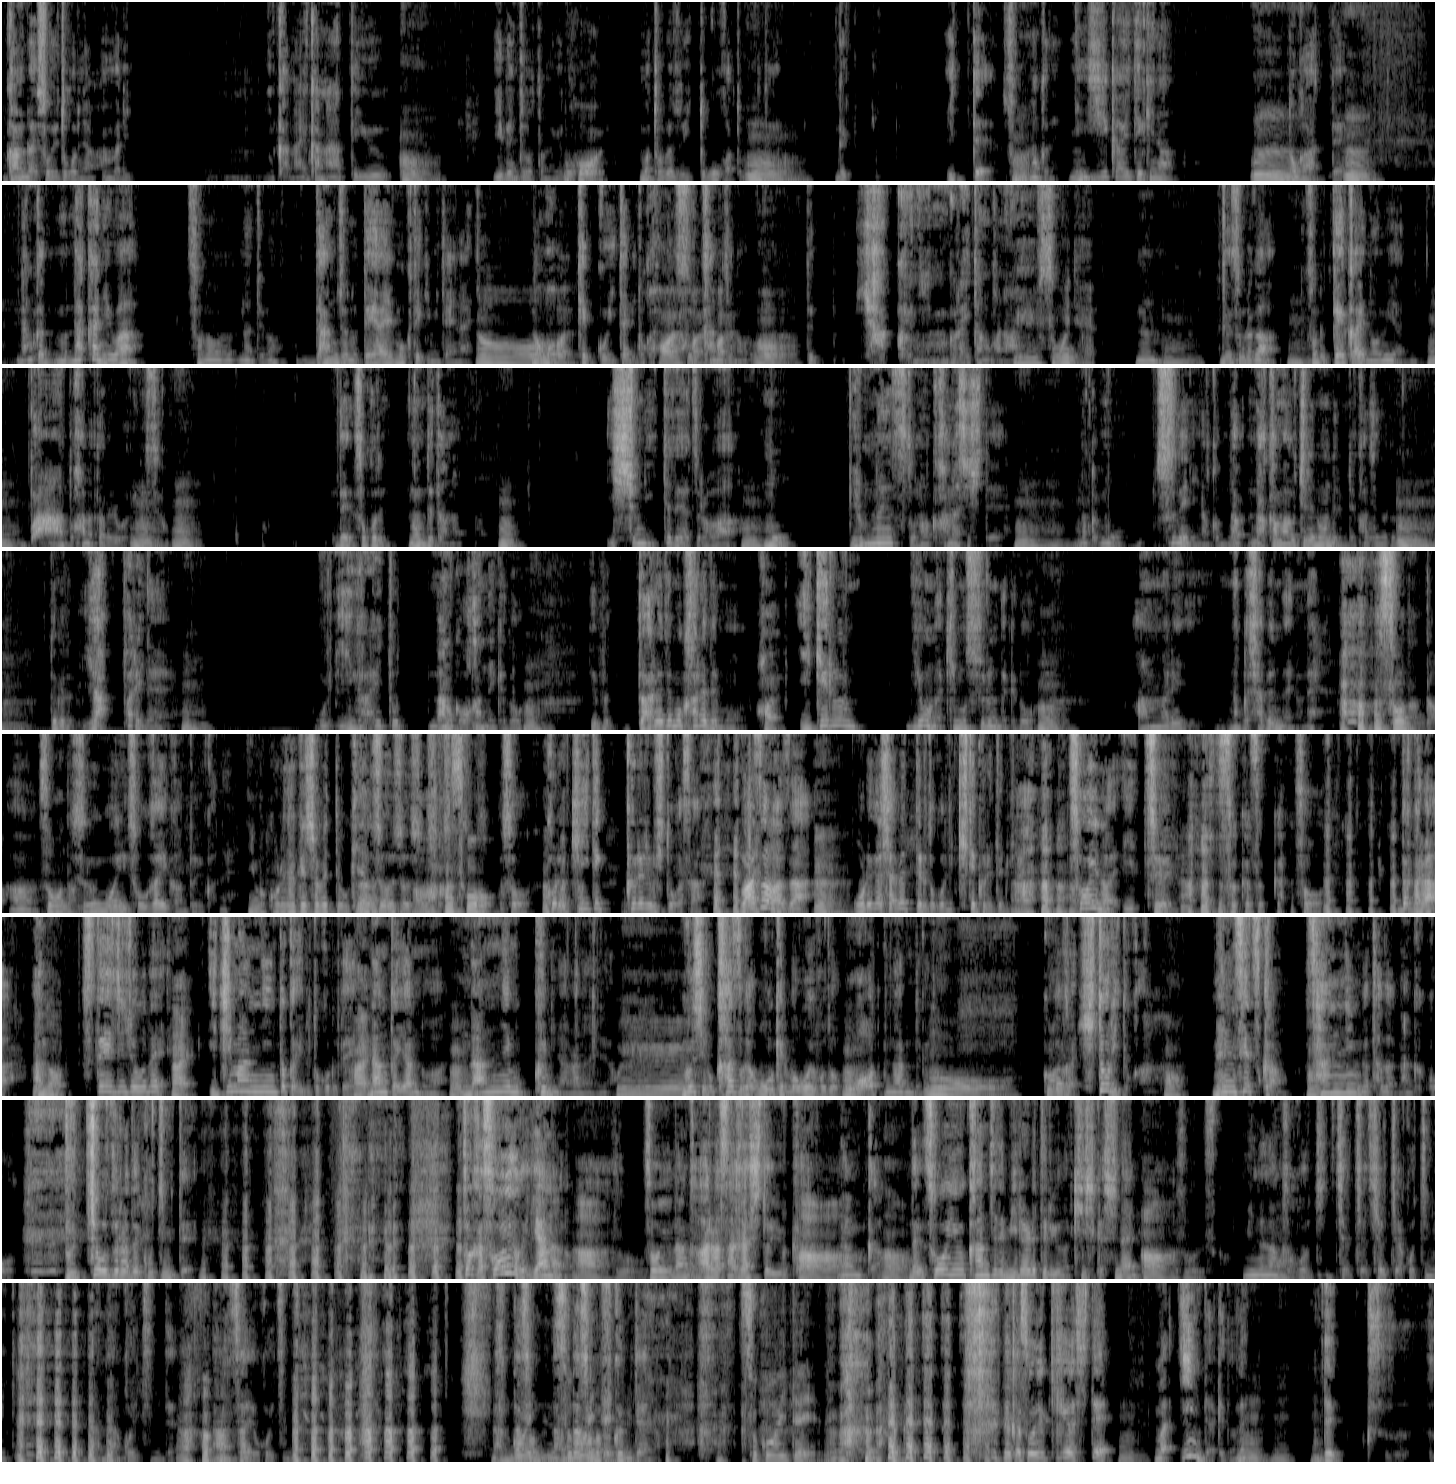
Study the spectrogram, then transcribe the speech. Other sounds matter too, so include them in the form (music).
元来そういうところにはあんまり、うん行かないかなっていううん。イベントだったんだけど、はい。まあ、とりあえず行っとこうかとう思って、ん。行って、そのなんかね、二次会的なうん。のがあってうん。なんか中には、その、なんていうの？男女の出会い目的みたいなののも結構いたりとかする感じの、の。100人ぐらいいたのかなうん。。ええ、すごいね。うんう。ん。で、それが、うんそのでかい飲み屋にうん。バーンと放たれるわけうんですよ。。うん。で、そこで飲んでたの。うん。一緒に行ってた奴らは、うんもう、いろんな奴となんか話して、うん。なんかもう、すでになんかな仲間内で飲んでるみたいな感じになってる。うん。だけど、やっぱりね、うん。俺意外となのかわかんないけど、うん。やっぱ誰でも彼でもはい。いけるような気もするんだけど、うん。あんまりなんか喋んないのね。(laughs) そうなんだ。うんそうなんだす。ごい疎外感というかね。今これだけ喋って起きながら。そうそうそうそうあそそう。これを聞いてくれる人がさ、(laughs) わざわざ。俺が喋ってるところに来てくれてるじゃん。あそういうのはい強いの。あ、そっかそっか。そう。だから、あの、ステージ上ではい。1万人とかいるところではい何かやるのはうん何にも苦にならないのよ。むしろ数が多ければ多いほど、うんおおってなるんだけど、おこれだから一人とか。面接官うん3人がただなんかこう、仏頂面でこっち見て、(laughs) とかそういうのが嫌なの。そう。いうなんか荒探しというかなんかう、んでそういう感じで見られてるような気しかしないの。ああ、そうですか。みんななんかこう、ちちゃちゃちゃちゃこっち見て、なんだこいつみたいな。(laughs) 何歳よこいつみたいな。(laughs) なんだその、なんだその服みたいな。(laughs) そこは痛いよね。(laughs) なんかそういう気がして、うん。まあいいんだけどうん。ね。うん。うん、で、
